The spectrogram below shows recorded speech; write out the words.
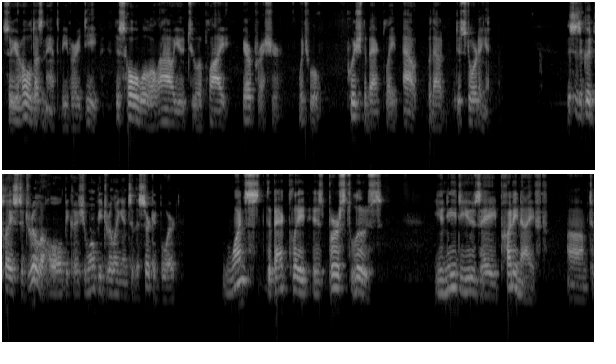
so your hole doesn't have to be very deep. This hole will allow you to apply air pressure, which will push the back plate out without distorting it. This is a good place to drill a hole because you won't be drilling into the circuit board. Once the back plate is burst loose, you need to use a putty knife um, to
